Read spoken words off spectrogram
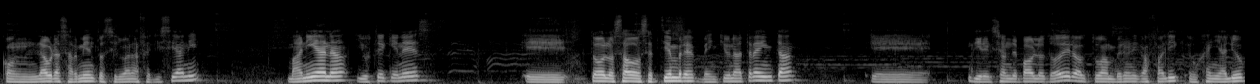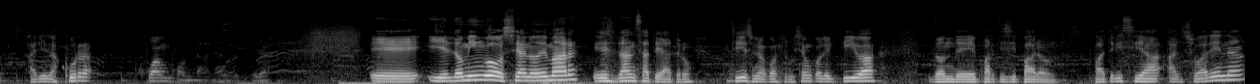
con Laura Sarmiento, Silvana Feliciani. Mañana, ¿y usted quién es? Eh, todos los sábados de septiembre, 21 a 30. Eh, dirección de Pablo Todero, actúan Verónica Falic, Eugenia Liup, Ariel Ascurra, Juan Fontana. Eh, y el domingo, Océano de Mar, es danza teatro. ¿sí? Es una construcción colectiva donde participaron Patricia Alzuarena,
